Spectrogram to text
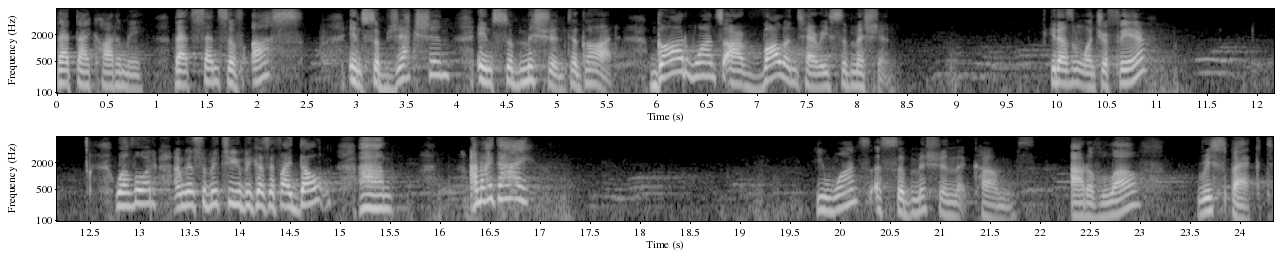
that dichotomy, that sense of us in subjection, in submission to God. God wants our voluntary submission. He doesn't want your fear. Well, Lord, I'm going to submit to you because if I don't, um, I might die. He wants a submission that comes out of love, respect,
